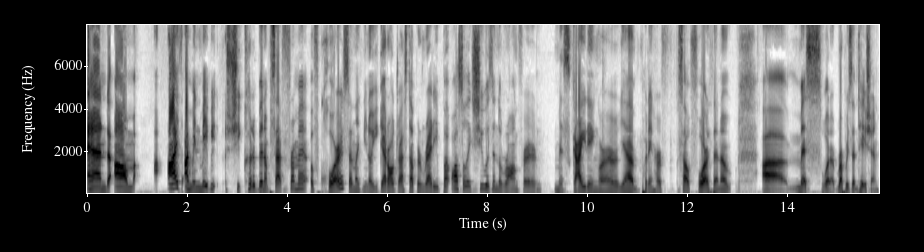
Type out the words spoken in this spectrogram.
And um, I I mean maybe she could have been upset from it, of course, and like you know you get all dressed up and ready, but also like she was in the wrong for misguiding or yeah putting herself forth in a uh miss what representation.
